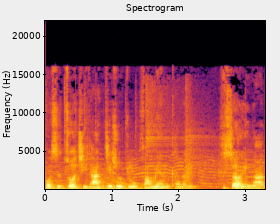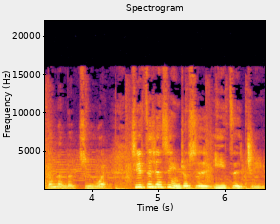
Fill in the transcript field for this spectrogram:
或是做其他技术组方面可能摄影啊等等的职位。其实这件事情就是依自己。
